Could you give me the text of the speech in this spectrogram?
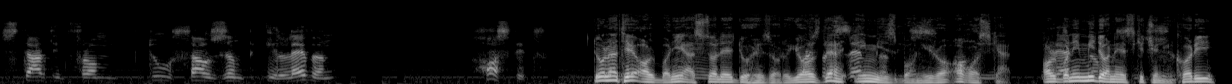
starting from 2011 hosted دولت آلبانی از سال 2011 این میزبانی را آغاز کرد. آلبانی می‌دانست که چنین کاری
